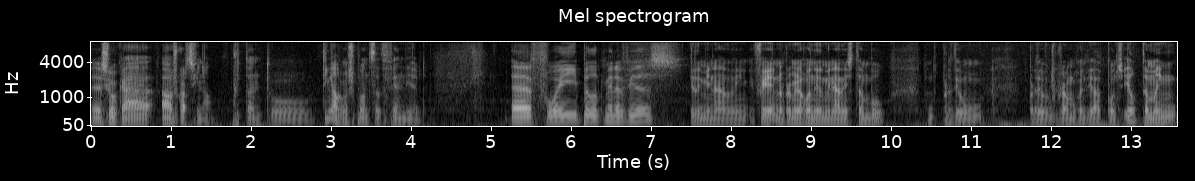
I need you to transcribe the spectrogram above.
Eh, chegou cá aos quartos de final. Portanto, tinha alguns pontos a defender. Eh, foi pela primeira vez. Eliminado em, foi na primeira ronda eliminado em Istambul. Portanto, perdeu, um- perdeu já uma quantidade de pontos. Ele também,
